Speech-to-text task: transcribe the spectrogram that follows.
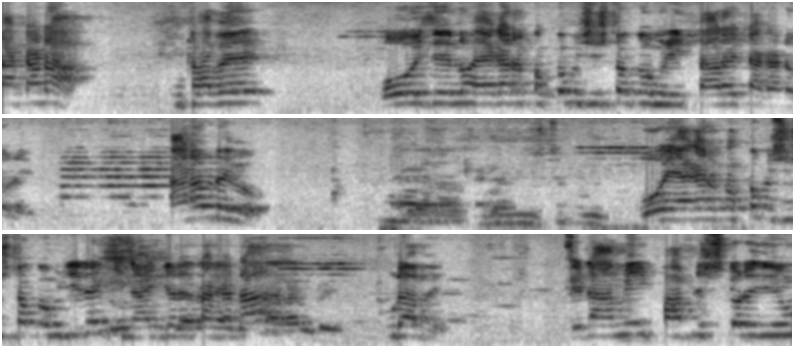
টাকাটা উঠাবে। ওই যে এগারো কক্ষ বিশিষ্ট কমিটি তার এই টাকাটা উঠাবে কারা উঠাবে ওই এগারো কক্ষ বিশিষ্ট কমিটি টাকাটা উড়াবে। এটা আমি পাবলিশ করে দিব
